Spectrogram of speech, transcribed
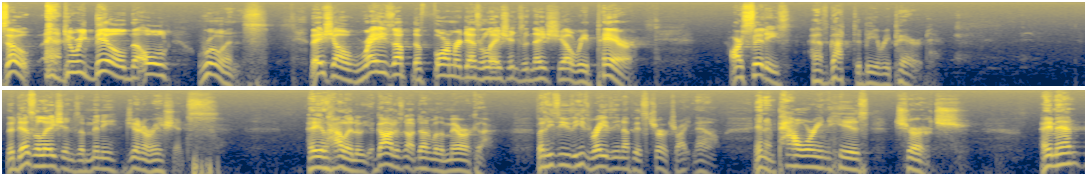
So, to rebuild the old ruins, they shall raise up the former desolations and they shall repair. Our cities have got to be repaired. The desolations of many generations. Hail, hallelujah. God is not done with America. But he's, he's raising up his church right now and empowering his church. Amen.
